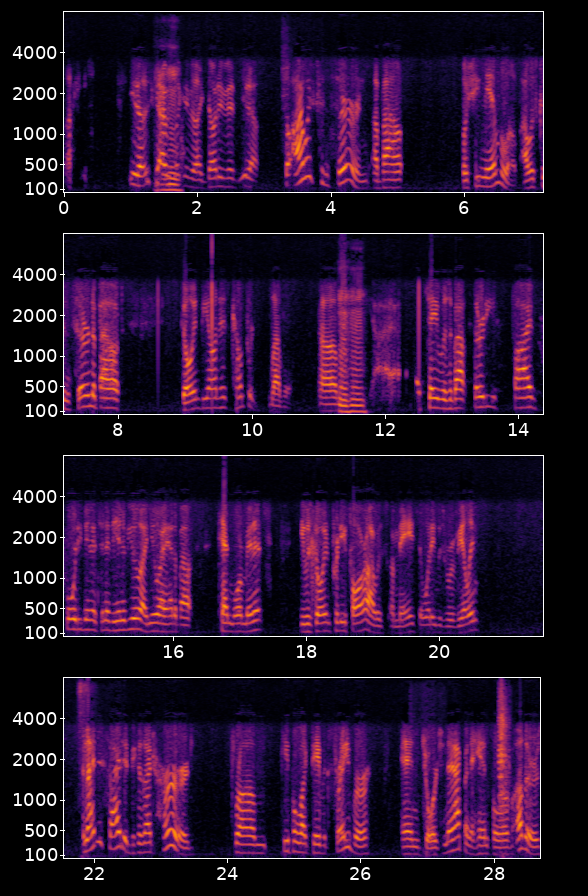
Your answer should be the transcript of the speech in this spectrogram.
like. You know, this guy mm-hmm. was looking at me like, don't even, you know. So I was concerned about pushing the envelope. I was concerned about going beyond his comfort level. Um, mm-hmm. I'd say it was about 35, 40 minutes into the interview. I knew I had about 10 more minutes he was going pretty far. I was amazed at what he was revealing. And I decided because I'd heard from people like David Fravor and George Knapp and a handful of others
